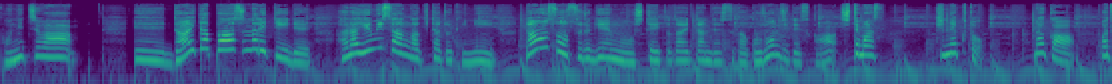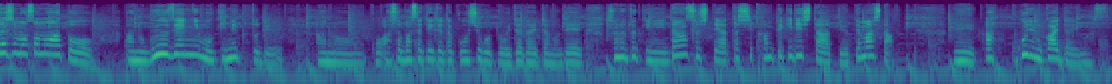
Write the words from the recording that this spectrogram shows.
こんにちは。えー、大多パーソナリティで原由美さんが来た時にダンスをするゲームをしていただいたんですがご存知ですか？知ってます。キネクト。なんか私もその後あの偶然にもキネクトであのこう遊ばせていただくお仕事をいただいたのでその時にダンスして私完璧でしたって言ってました。えー、あここにも書いてあります。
